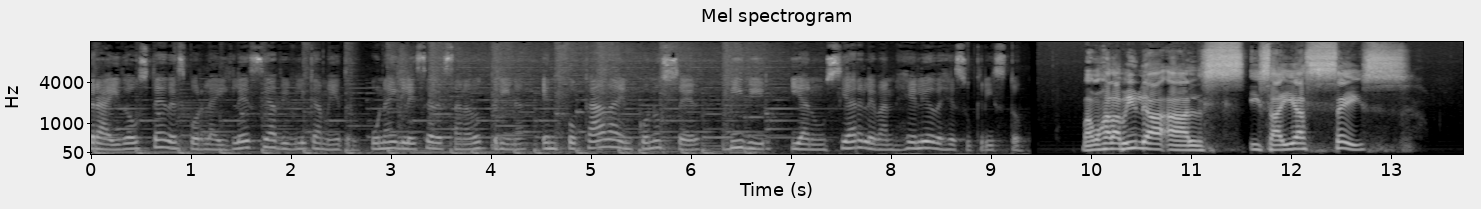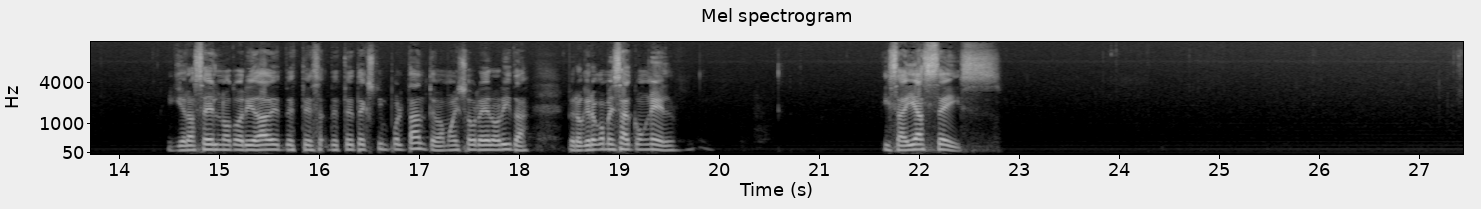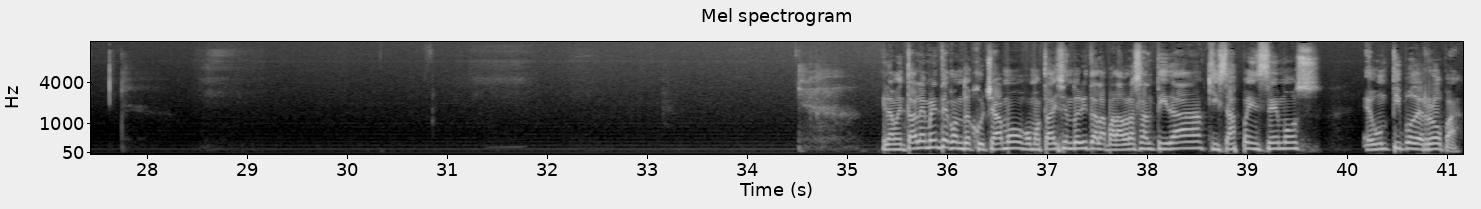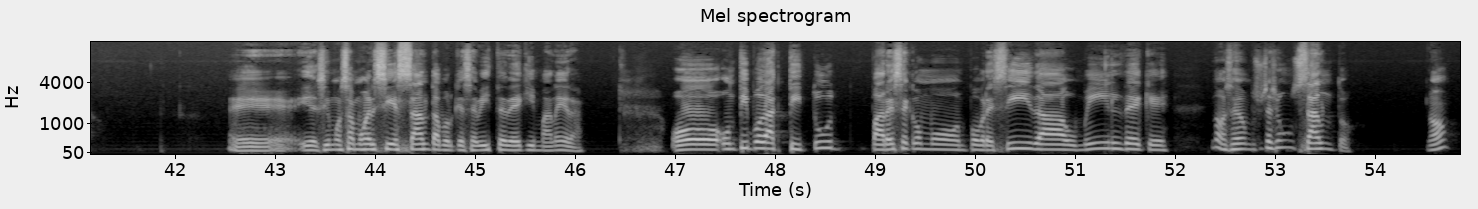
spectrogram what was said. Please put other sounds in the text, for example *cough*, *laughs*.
traído a ustedes por la Iglesia Bíblica Metro, una iglesia de sana doctrina enfocada en conocer, vivir y anunciar el Evangelio de Jesucristo. Vamos a la Biblia, al Isaías 6. Y quiero hacer notoriedad de este, de este texto importante. Vamos a ir sobre él ahorita, pero quiero comenzar con él. Isaías 6. Lamentablemente cuando escuchamos, como está diciendo ahorita, la palabra santidad, quizás pensemos en un tipo de ropa. Eh, y decimos, esa mujer sí es santa porque se viste de X manera. O un tipo de actitud parece como empobrecida, humilde, que no, ese es un santo, ¿no?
